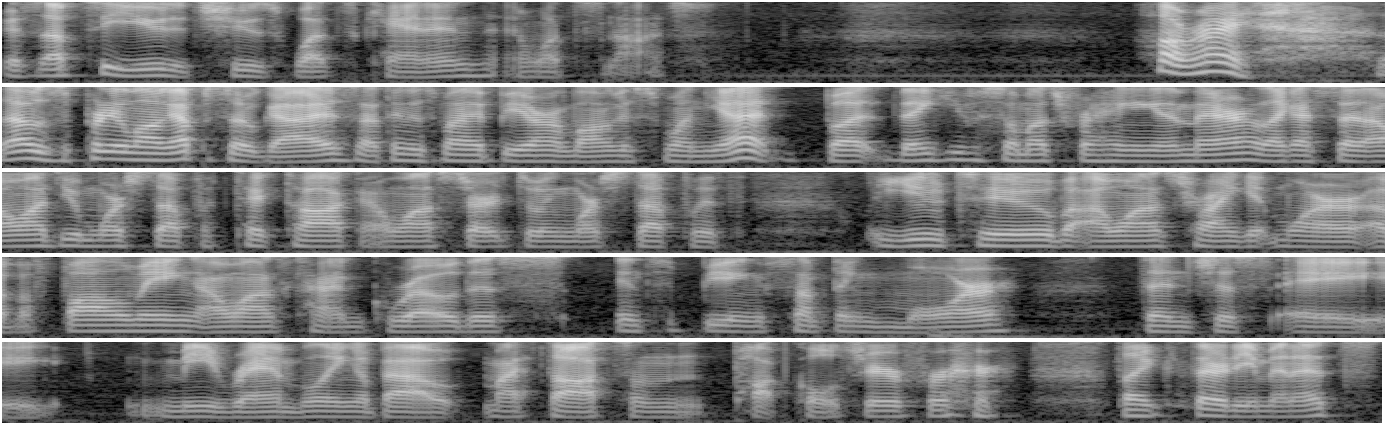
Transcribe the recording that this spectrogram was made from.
it's up to you to choose what's canon and what's not. All right, that was a pretty long episode, guys. I think this might be our longest one yet, but thank you so much for hanging in there. Like I said, I want to do more stuff with TikTok. I want to start doing more stuff with YouTube. I want to try and get more of a following. I want to kind of grow this into being something more than just a me rambling about my thoughts on pop culture for like 30 minutes.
